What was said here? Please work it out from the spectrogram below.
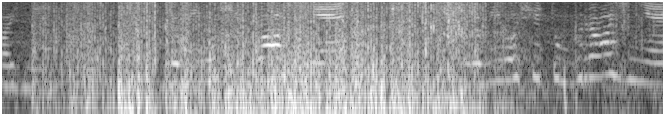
groźnie. Zrobiło się groźnie. Zrobiło się tu groźnie.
